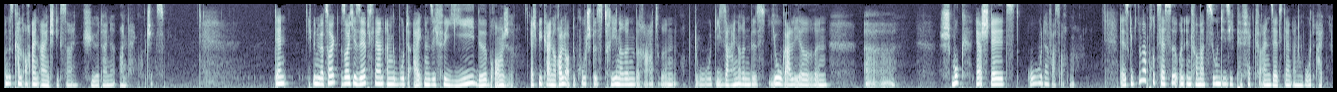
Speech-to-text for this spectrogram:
Und es kann auch ein Einstieg sein für deine Online-Coachings. Denn ich bin überzeugt, solche Selbstlernangebote eignen sich für jede Branche. Es spielt keine Rolle, ob du Coach bist, Trainerin, Beraterin, du Designerin bist, Yogalehrerin, äh, Schmuck erstellst oder was auch immer. Denn es gibt immer Prozesse und Informationen, die sich perfekt für ein Selbstlernangebot eignen.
